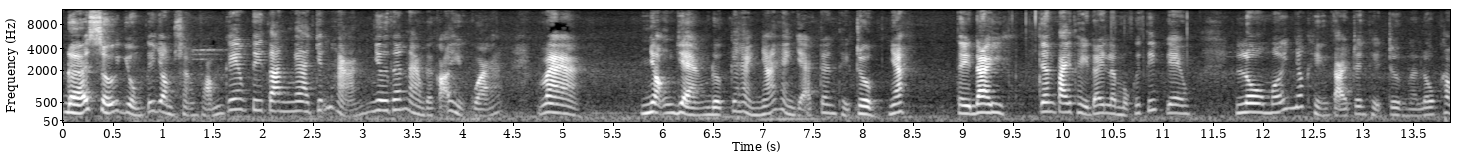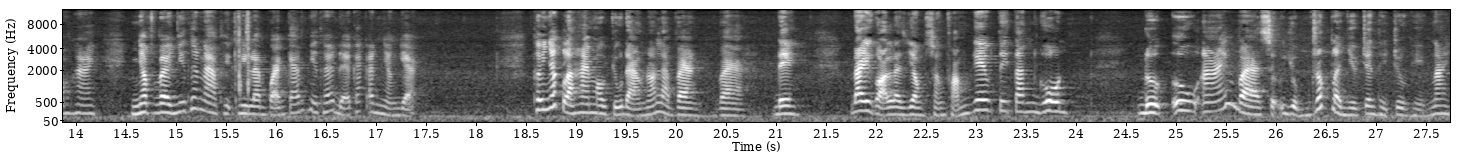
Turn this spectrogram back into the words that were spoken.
Để sử dụng cái dòng sản phẩm gel titan nga chính hãng, như thế nào để có hiệu quả? Và nhận dạng được cái hàng nhái, hàng giả trên thị trường nhé thì đây, trên tay thì đây là một cái tiếp gel lô mới nhất hiện tại trên thị trường là lô 02 nhập về như thế nào thì thì làm quảng cáo như thế để các anh nhận dạng. Thứ nhất là hai màu chủ đạo, nó là vàng và đen. Đây gọi là dòng sản phẩm gel titan gold, được ưu ái và sử dụng rất là nhiều trên thị trường hiện nay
